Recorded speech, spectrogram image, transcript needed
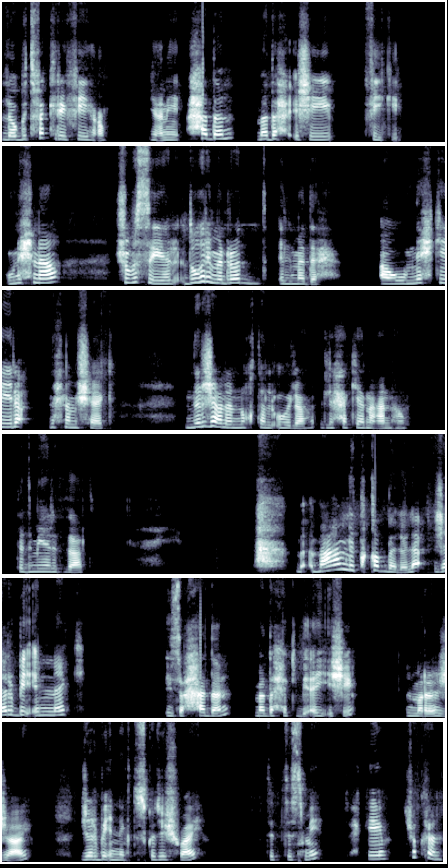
لو بتفكري فيها يعني حدا مدح إشي فيكي. ونحنا شو بصير؟ دغري بنرد المدح أو بنحكي لأ نحنا مش هيك. نرجع للنقطة الأولى اللي حكينا عنها تدمير الذات. ما عم نتقبله لأ جربي إنك إذا حدا مدحك بأي إشي المرة الجاي. جربي إنك تسكتي شوي تبتسمي تحكي. شكرا.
